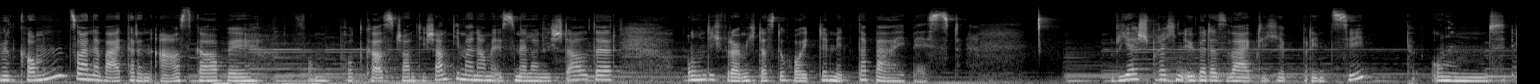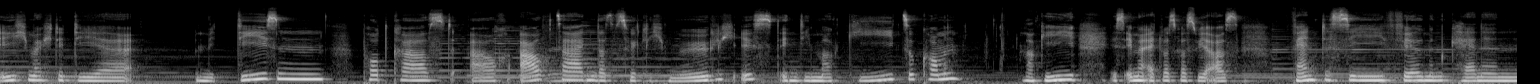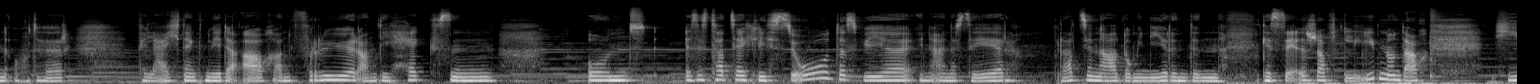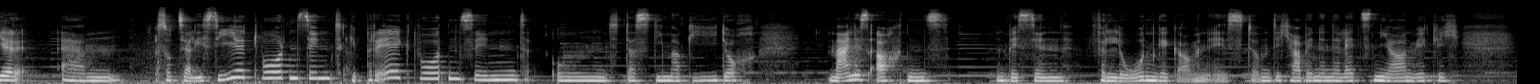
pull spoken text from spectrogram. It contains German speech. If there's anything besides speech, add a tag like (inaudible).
willkommen zu einer weiteren Ausgabe vom Podcast Shanti Shanti. Mein Name ist Melanie Stalder und ich freue mich, dass du heute mit dabei bist. Wir sprechen über das weibliche Prinzip und ich möchte dir mit diesem Podcast auch aufzeigen, dass es wirklich möglich ist, in die Magie zu kommen. Magie ist immer etwas, was wir aus Fantasy-Filmen kennen oder vielleicht denken wir da auch an früher, an die Hexen. Und es ist tatsächlich so, dass wir in einer sehr rational dominierenden (laughs) Gesellschaft leben und auch hier ähm, sozialisiert worden sind, geprägt worden sind und dass die Magie doch meines Erachtens ein bisschen verloren gegangen ist. Und ich habe in den letzten Jahren wirklich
